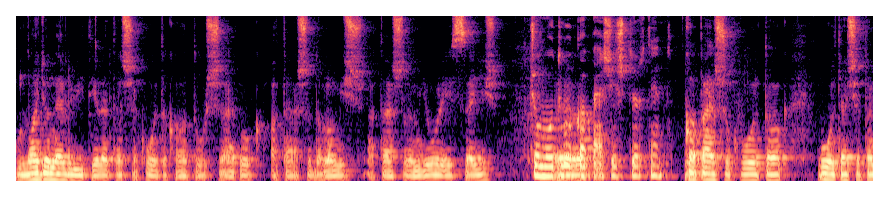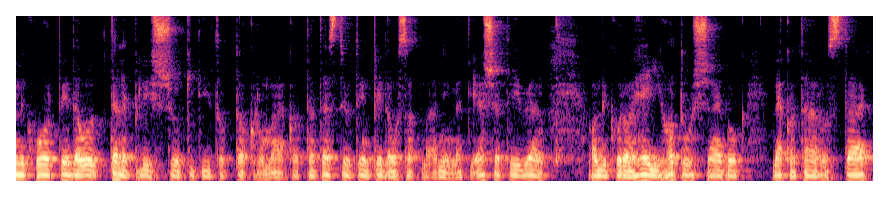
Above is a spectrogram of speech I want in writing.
nagyon előítéletesek voltak a hatóságok, a társadalom is, a társadalom jó része is. Csomó túlkapás is történt. Kapások voltak, volt eset, amikor például településről kitiltottak romákat. Tehát ez történt például Szatmár németi esetében, amikor a helyi hatóságok meghatározták,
